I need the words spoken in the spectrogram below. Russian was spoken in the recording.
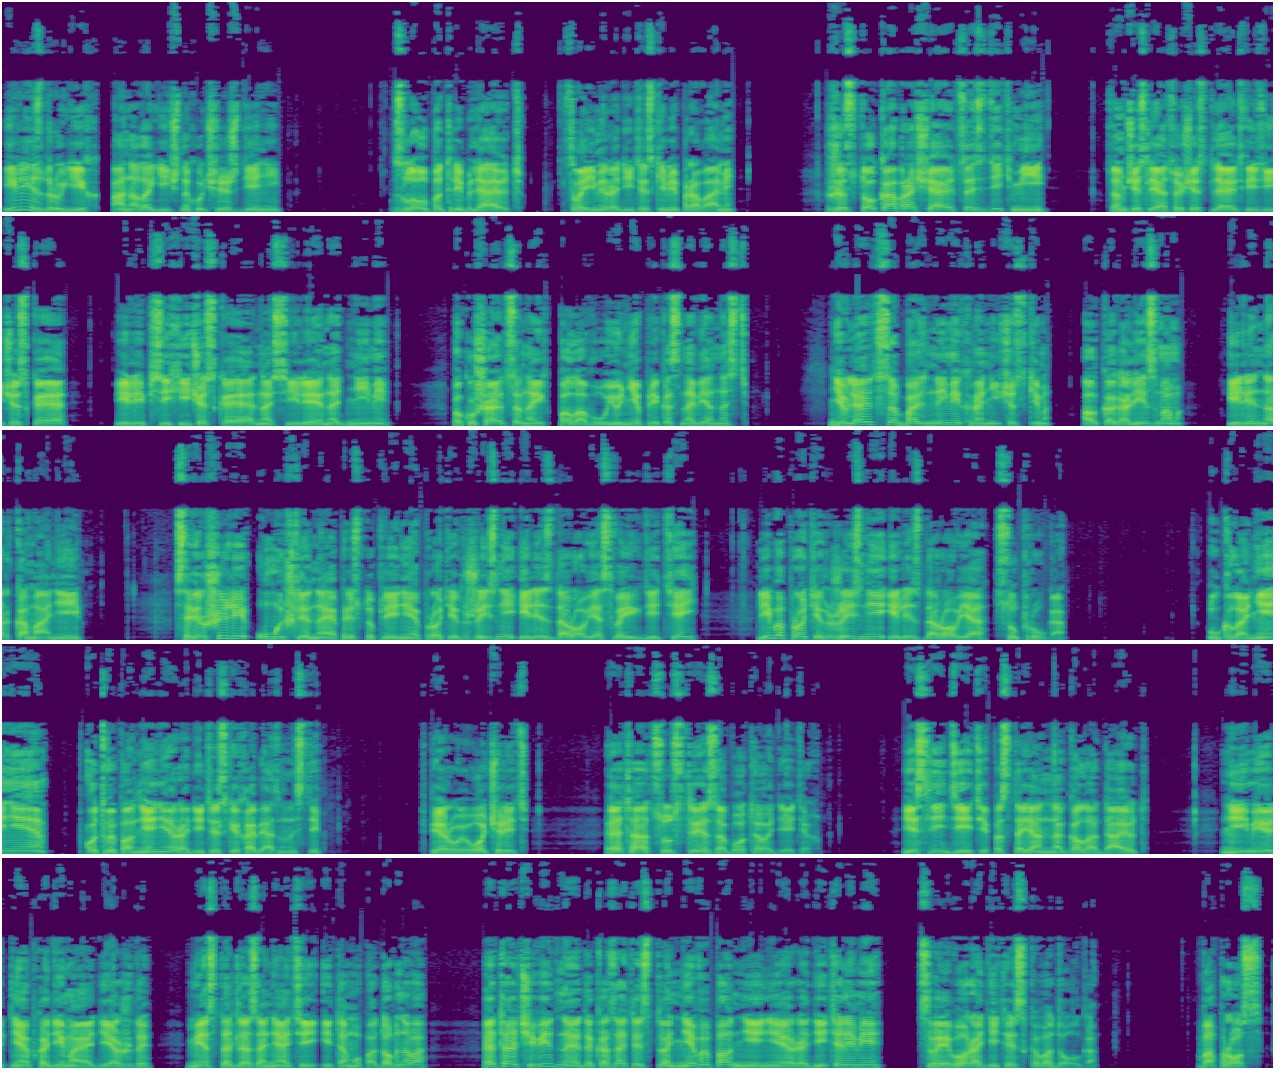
или из других аналогичных учреждений. Злоупотребляют своими родительскими правами, жестоко обращаются с детьми, в том числе осуществляют физическое или психическое насилие над ними, покушаются на их половую неприкосновенность, являются больными хроническим алкоголизмом или наркоманией, совершили умышленное преступление против жизни или здоровья своих детей, либо против жизни или здоровья супруга. Уклонение от выполнения родительских обязанностей. В первую очередь, это отсутствие заботы о детях. Если дети постоянно голодают, не имеют необходимой одежды, места для занятий и тому подобного, это очевидное доказательство невыполнения родителями своего родительского долга. Вопрос.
